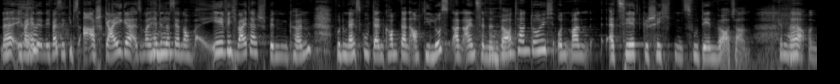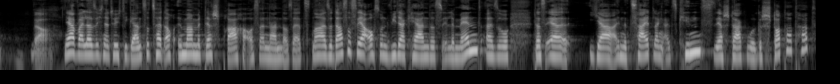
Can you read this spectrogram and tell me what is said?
ne? ich, meine, ich weiß nicht, gibt's Arschgeige, also man hätte mhm. das ja noch ewig weiterspinnen können, wo du merkst, gut, dann kommt dann auch die Lust an einzelnen mhm. Wörtern durch und man erzählt Geschichten zu den Wörtern. Genau. Ja, und ja. Ja, weil er sich natürlich die ganze Zeit auch immer mit der Sprache auseinandersetzt. Ne? Also das ist ja auch so ein wiederkehrendes Element, also dass er ja eine Zeit lang als Kind sehr stark wohl gestottert hat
